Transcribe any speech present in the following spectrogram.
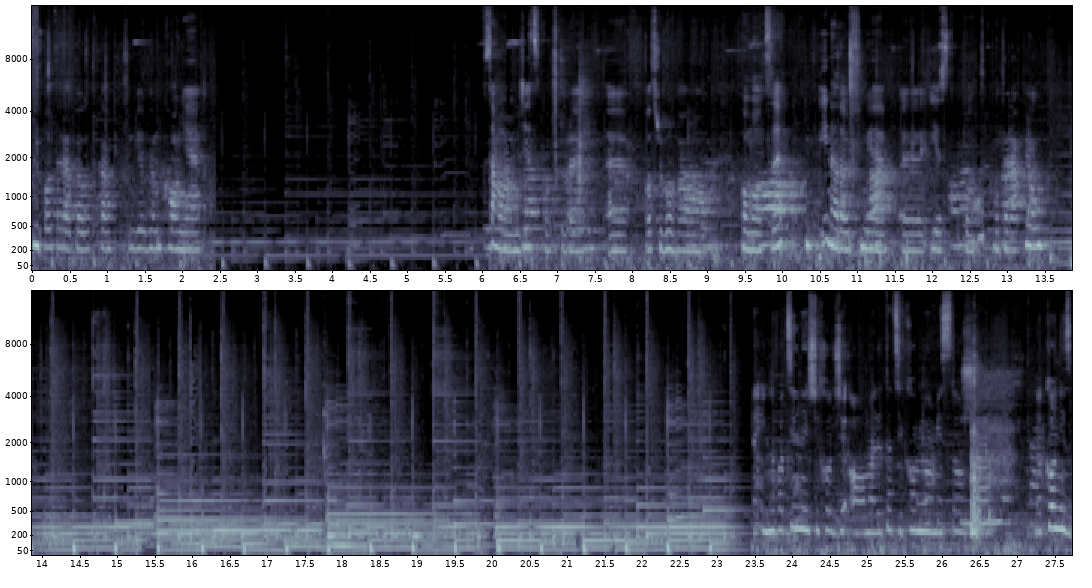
hipoterapeutka, uwielbiam konie. Sama mam dziecko, które e, potrzebowało pomocy i nadal w sumie e, jest pod, pod terapią. Jeśli chodzi o medytację konną, jest to, że no, koń jest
